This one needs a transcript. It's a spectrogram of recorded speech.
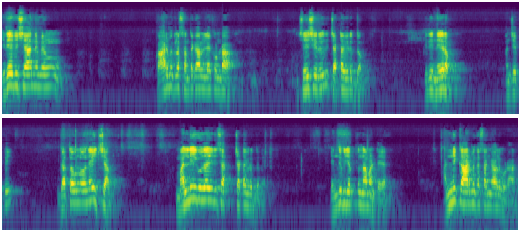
ఇదే విషయాన్ని మేము కార్మికుల సంతకాలు లేకుండా చేసిరు చట్టవిరుద్ధం. ఇది నేరం అని చెప్పి గతంలోనే ఇచ్చాం. మళ్ళీ కూడా ఇది చ- చట్ట విరుద్ధమే ఎందుకు చెప్తున్నామంటే అన్ని కార్మిక సంఘాలు కూడా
